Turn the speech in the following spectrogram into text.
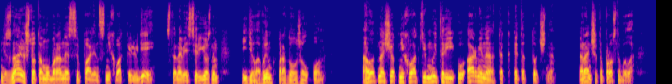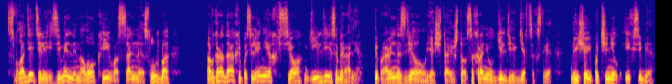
«Не знаю, что там у баронессы Палин с нехваткой людей», становясь серьезным и деловым, продолжил он. «А вот насчет нехватки мытарей у Армина, так это точно. Раньше-то просто было...» С владетелей земельный налог и вассальная служба, а в городах и поселениях все гильдии собирали. Ты правильно сделал, я считаю, что сохранил гильдии в герцогстве, да еще и подчинил их себе.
